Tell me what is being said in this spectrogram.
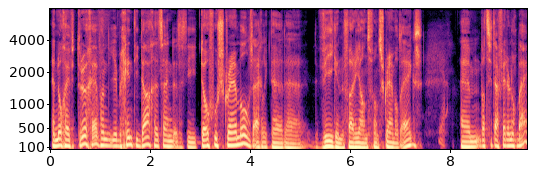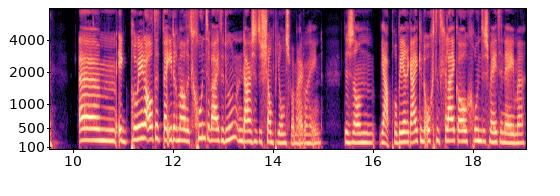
En nog even terug, hè, van je begint die dag, dat, zijn, dat is die tofu scramble. Dat is eigenlijk de, de, de vegan variant van scrambled eggs. Um, wat zit daar verder nog bij? Um, ik probeer altijd bij iedere maaltijd groente bij te doen. En daar zitten champignons bij mij doorheen. Dus dan ja, probeer ik eigenlijk in de ochtend gelijk al groentes mee te nemen.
